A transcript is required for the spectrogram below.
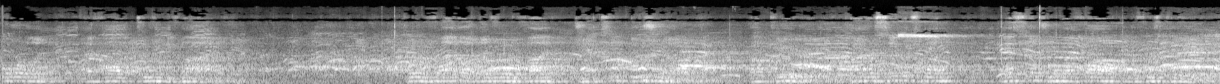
Portland by fall at 255. Quarterfinal at 145, Jackson Dushman up here. Connor Siemensman, West Central by fall in the first period.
